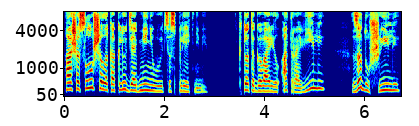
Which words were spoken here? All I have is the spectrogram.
Аша слушала, как люди обмениваются сплетнями. Кто-то говорил «отравили», «задушили»,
